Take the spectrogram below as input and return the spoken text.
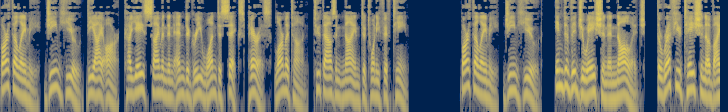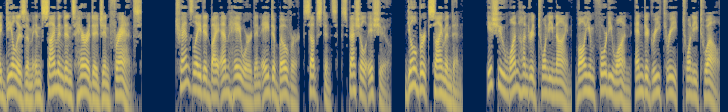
Barthelemy, Jean Hugues, dir, Cahiers Simondon N degree 1–6 Paris, L'Harmattan, 2009–2015. Barthelemy, Jean Hugues. Individuation and Knowledge. The Refutation of Idealism in Simondon's Heritage in France. Translated by M. Hayward and A. de Bover, Substance, Special Issue. Gilbert Simondon. Issue 129, Volume 41, N degree 3, 2012.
